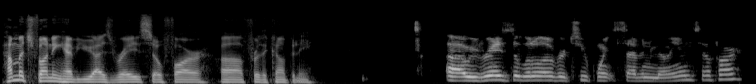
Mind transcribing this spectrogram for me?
how much funding have you guys raised so far uh, for the company? Uh, we've raised a little over 2.7 million so far.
